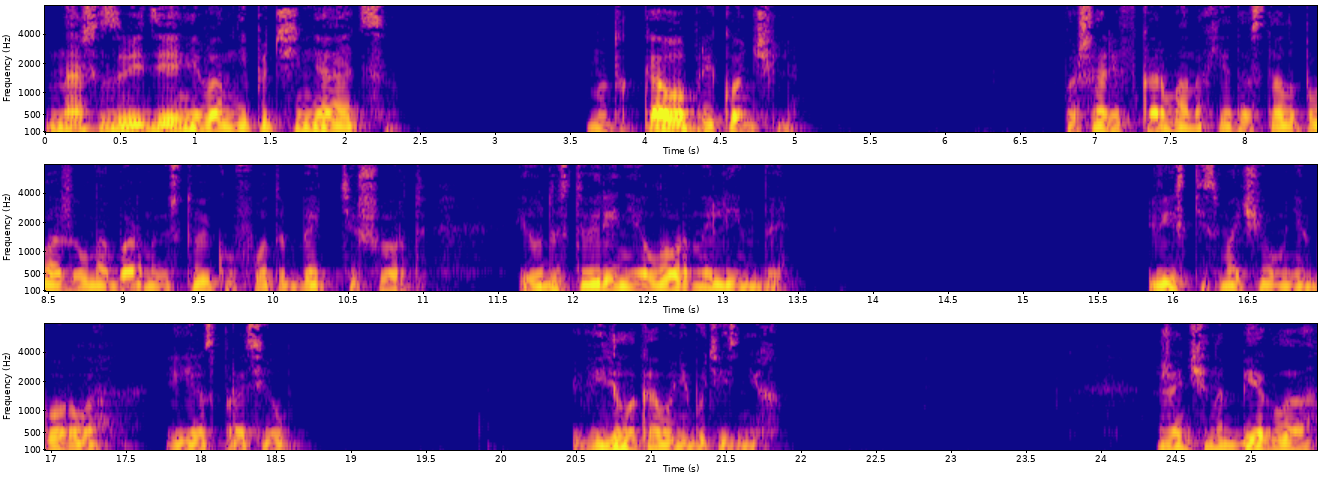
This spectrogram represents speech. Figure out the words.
Наше заведение вам не подчиняется. Ну так кого прикончили? Пошарив в карманах, я достал и положил на барную стойку фото Бетти Шорт и удостоверение Лорны Линды. Виски смочил мне горло, и я спросил: "Видела кого-нибудь из них?" Женщина бегло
